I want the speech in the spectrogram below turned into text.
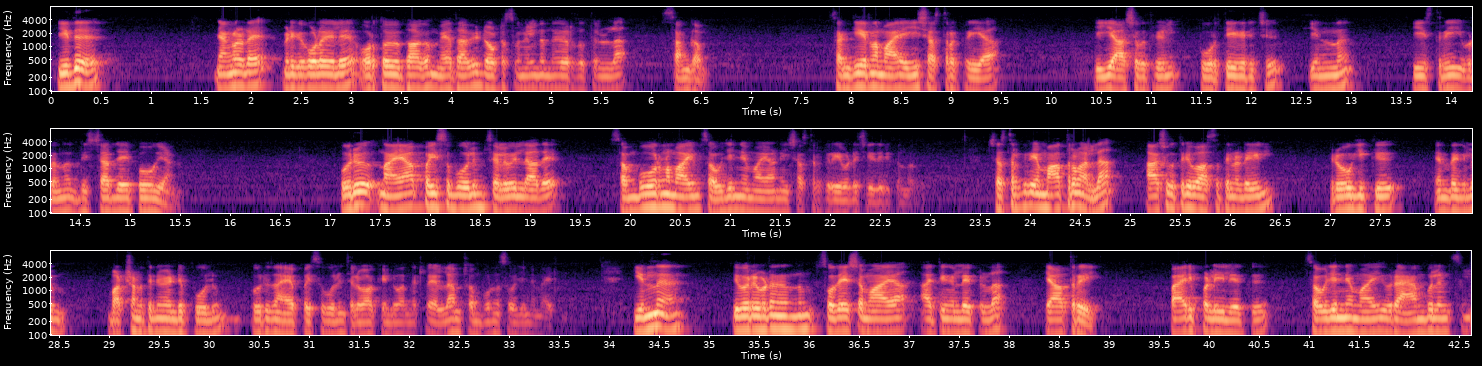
ഇത് ഞങ്ങളുടെ മെഡിക്കൽ കോളേജിലെ ഓർത്തോ വിഭാഗം മേധാവി ഡോക്ടർ സുനിലിന്റെ നേതൃത്വത്തിലുള്ള സംഘം. സങ്കീർണമായ ഈ ശസ്ത്രക്രിയ ഈ ആശുപത്രിയിൽ പൂർത്തീകരിച്ച് ഇന്ന് ഈ സ്ത്രീ ഇവിടുന്ന് ഡിസ്ചാർജ് ആയി പോവുകയാണ്. ഒരു നയാ പൈസ പോലും ചെലവില്ലാതെ സമ്പൂർണമായും സൗജന്യമായാണ് ഈ ശസ്ത്രക്രിയ ഇവിടെ ചെയ്തിരിക്കുന്നത്. ശസ്ത്രക്രിയ മാത്രമല്ല ആശുപത്രി വാസത്തിനിടയിൽ രോഗിക്ക് എന്തെങ്കിലും ഭക്ഷണത്തിന് വേണ്ടി പോലും ഒരു നയ പൈസ പോലും ചിലവാക്കേണ്ടി വന്നിട്ടില്ല. എല്ലാം സമ്പൂർണ സൗജന്യമായിരുന്നു. ഇന്ന് ഇവർ ഇവിടെ നിന്നും സ്വദേശമായ ആറ്റിങ്ങലിലേക്കുള്ള യാത്രയിൽ പാരിപ്പള്ളിയിലേക്ക് സൗജന്യമായി ഒരു ആംബുലൻസിൽ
